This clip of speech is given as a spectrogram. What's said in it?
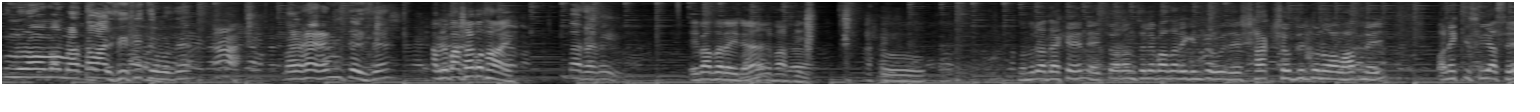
কোনো রকম আমরা তাও আইছি শীতের মধ্যে। মানে এটা নিতে হয়েছে আপনার বাসা কোথায়? বাজারে এই বাজারেই না? ও। বন্ধুরা দেখেন এই চরাঞ্চলে বাজারে কিন্তু যে শাক সবজির কোনো অভাব নেই। অনেক কিছুই আছে।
